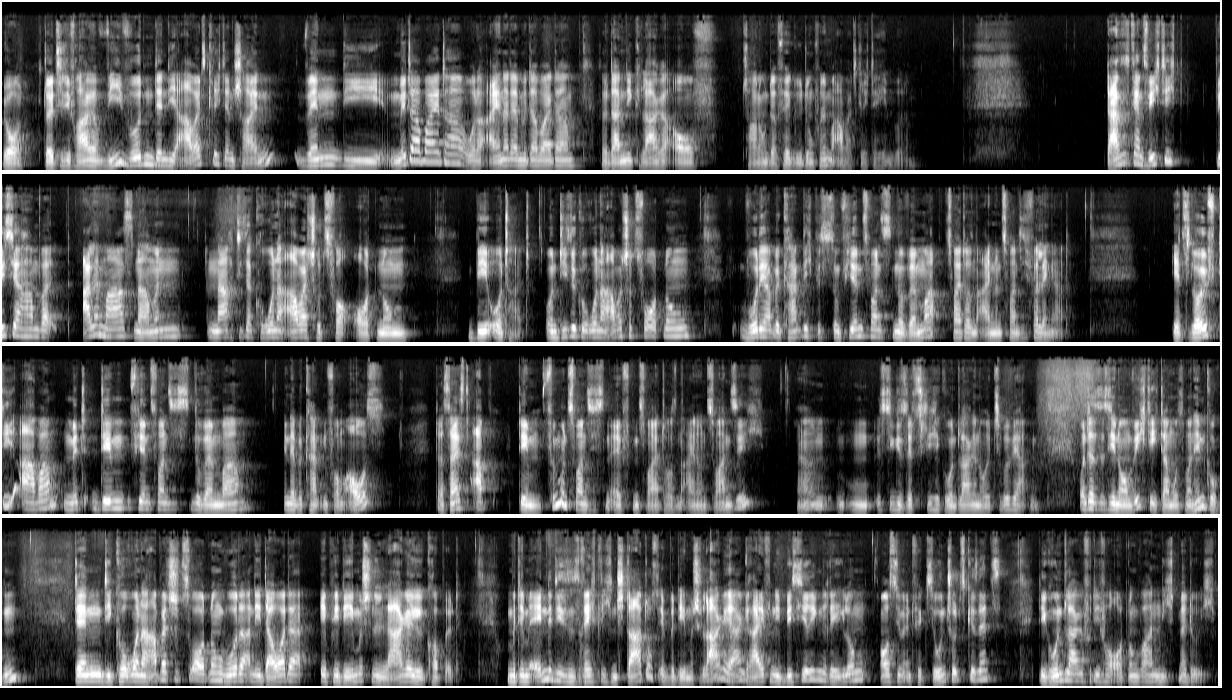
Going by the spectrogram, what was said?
Ja, stellt sich die Frage, wie würden denn die Arbeitsgerichte entscheiden, wenn die Mitarbeiter oder einer der Mitarbeiter dann die Klage auf Zahlung der Vergütung von dem Arbeitsgericht erheben würde? Das ist ganz wichtig. Bisher haben wir alle Maßnahmen nach dieser Corona-Arbeitsschutzverordnung beurteilt. Und diese Corona-Arbeitsschutzverordnung wurde ja bekanntlich bis zum 24. November 2021 verlängert. Jetzt läuft die aber mit dem 24. November in der bekannten Form aus. Das heißt, ab dem 25.11.2021 ja, ist die gesetzliche Grundlage neu zu bewerten. Und das ist enorm wichtig, da muss man hingucken, denn die Corona-Arbeitsschutzverordnung wurde an die Dauer der epidemischen Lage gekoppelt. Mit dem Ende dieses rechtlichen Status, epidemische Lage, ja, greifen die bisherigen Regelungen aus dem Infektionsschutzgesetz, die Grundlage für die Verordnung waren, nicht mehr durch.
